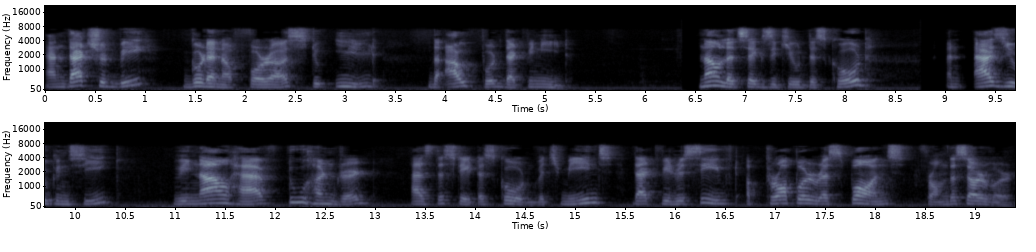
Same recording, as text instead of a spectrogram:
and that should be good enough for us to yield the output that we need. Now let's execute this code and as you can see we now have 200 as the status code which means that we received a proper response from the server.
